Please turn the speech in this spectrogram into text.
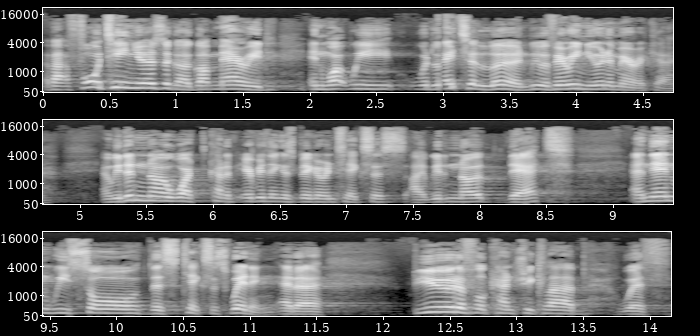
about 14 years ago got married in what we would later learn. We were very new in America, and we didn't know what kind of everything is bigger in Texas. I, we didn't know that. And then we saw this Texas wedding at a beautiful country club with,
